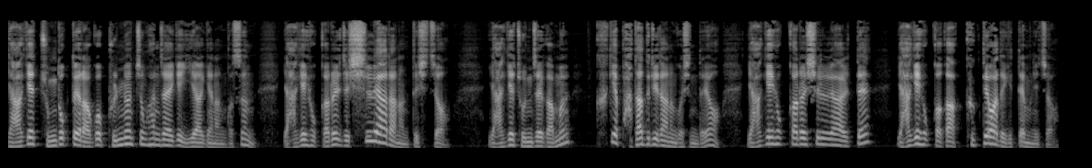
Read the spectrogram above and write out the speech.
약에 중독되라고 불면증 환자에게 이야기하는 것은 약의 효과를 이제 신뢰하라는 뜻이죠. 약의 존재감을 크게 받아들이라는 것인데요. 약의 효과를 신뢰할 때 약의 효과가 극대화되기 때문이죠.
